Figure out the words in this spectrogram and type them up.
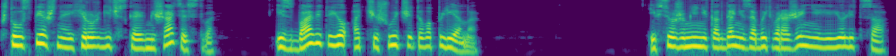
что успешное хирургическое вмешательство избавит ее от чешуйчатого плена. И все же мне никогда не забыть выражение ее лица.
